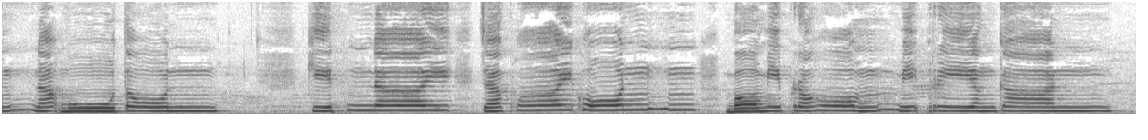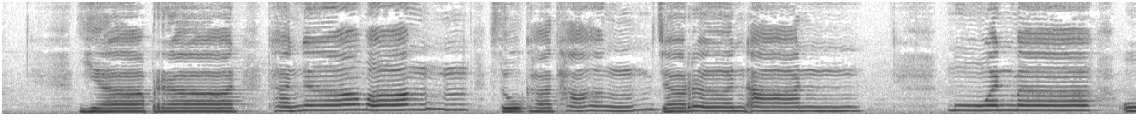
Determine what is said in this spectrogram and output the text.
นณหมูตน กิจใดจะควายคนบ่มีพร้อมมิเพรียงกัน อย่าปราดธนาหวัง สุขทังเจริญอัน มวลมา อุ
